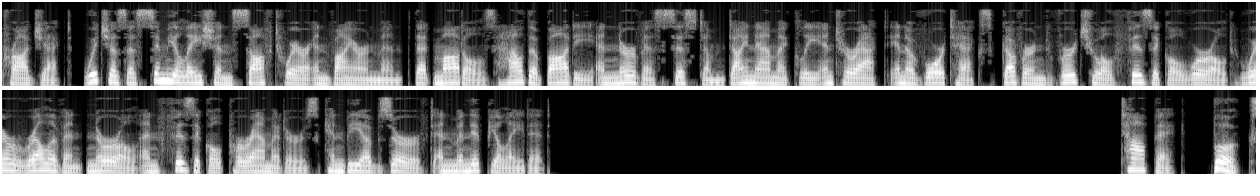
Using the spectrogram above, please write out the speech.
project, which is a simulation software environment that models how the body and nervous system dynamically interact in a vortex governed virtual physical world where relevant neural and physical parameters can be observed and manipulated. Topic: Books.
